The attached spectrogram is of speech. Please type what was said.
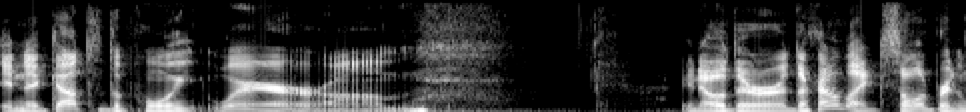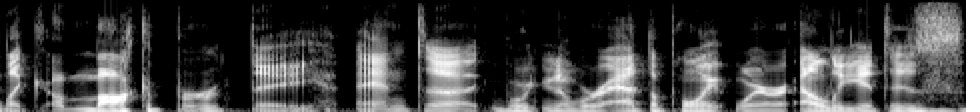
and- it got to the point where, um, you know, they're they're kind of like celebrating like a mock birthday, and uh, we're you know we're at the point where Elliot is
